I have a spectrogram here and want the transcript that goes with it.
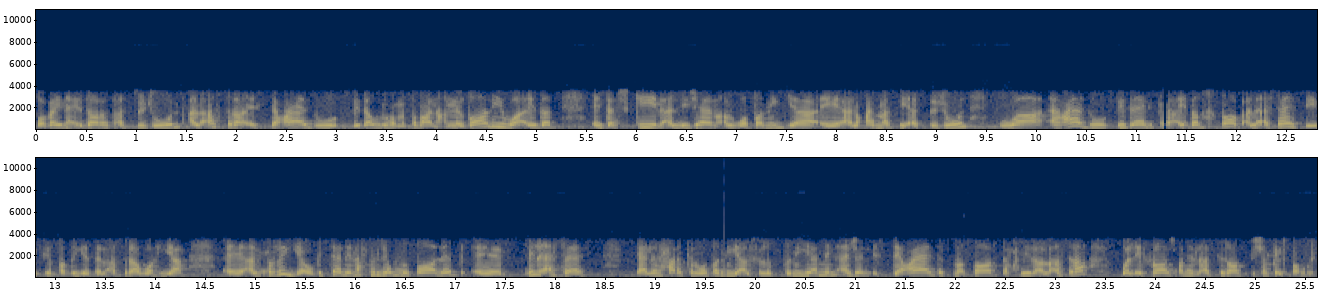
وبين إدارة السجون، الاسرى استعادوا بدورهم طبعا النضالي وأيضا تشكيل اللجان الوطنية العامة في السجون وأعادوا بذلك أيضا الخطاب الأساسي في قضية الاسرى وهي الحرية وبالتالي نحن اليوم نطالب بالأساس الحركه الوطنية الفلسطينية من أجل استعادة مسار تحرير الاسرى والإفراج عن الأسيرات بشكل فوري.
